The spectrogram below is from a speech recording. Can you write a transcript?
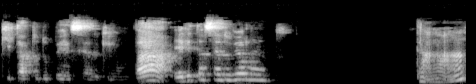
que tá tudo bem sendo que não tá, ele tá sendo violento. Tá.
